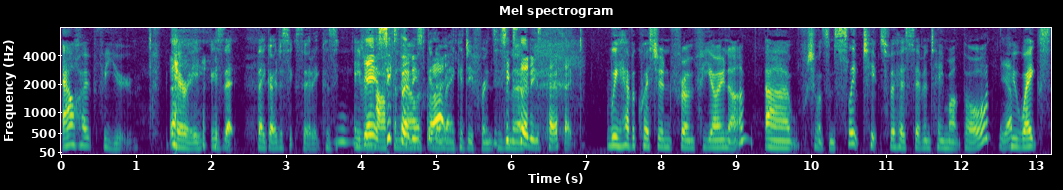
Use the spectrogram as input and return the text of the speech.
our hope for you, Kerry, is that they go to 6.30 because even Yeah, half an hour is going to make a difference, isn't Six it? thirty is perfect. We have a question from Fiona. Uh, she wants some sleep tips for her 17-month-old Yep. who wakes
